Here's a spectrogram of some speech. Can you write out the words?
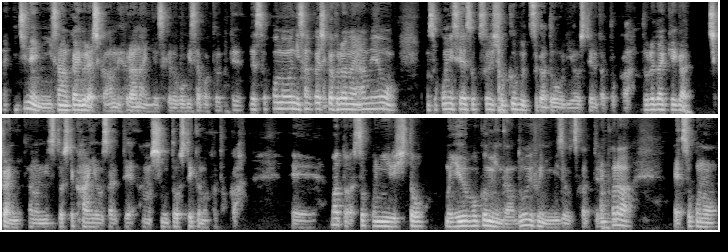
1年に2、3回ぐらいしか雨降らないんですけど、ゴビ砂漠って。で、そこの2、3回しか降らない雨を、そこに生息する植物がどう利用してるだとか、どれだけが地下にあの水として寛容されてあの浸透していくのかとか、えー、あとはそこにいる人、遊牧民がどういうふうに水を使ってるから、えー、そこの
